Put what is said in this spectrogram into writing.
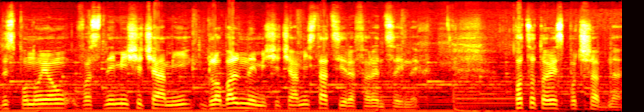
dysponują własnymi sieciami, globalnymi sieciami stacji referencyjnych. Po co to jest potrzebne?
